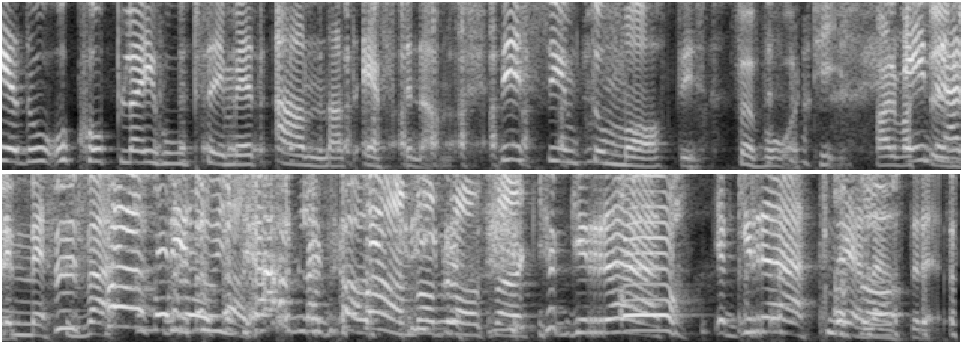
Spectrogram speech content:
redo att koppla ihop sig med ett annat efternamn. Det är symptomatiskt för vår tid. Ja, det var är inte det här det mest Fy vär- fan, vad Det är bra så sagt! jävla Fy bra fan, vad bra sagt! Jag grät, jag grät när jag Alltså, läste det.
